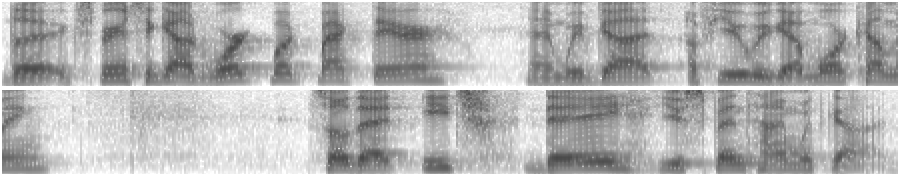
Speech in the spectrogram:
the Experiencing God workbook back there, and we've got a few, we've got more coming, so that each day you spend time with God.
